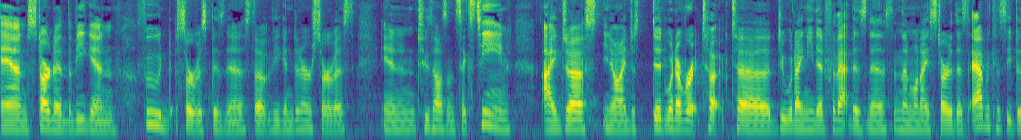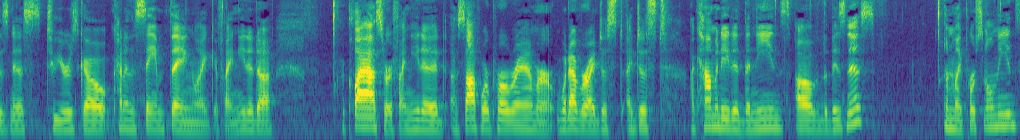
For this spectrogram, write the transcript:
and started the vegan food service business, the vegan dinner service in 2016, I just, you know, I just did whatever it took to do what I needed for that business. And then when I started this advocacy business two years ago, kind of the same thing. Like if I needed a a class or if I needed a software program or whatever, I just I just accommodated the needs of the business and my personal needs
